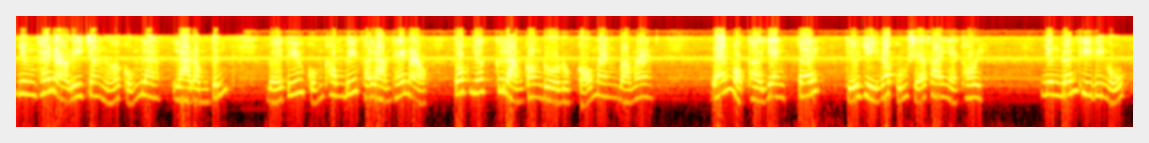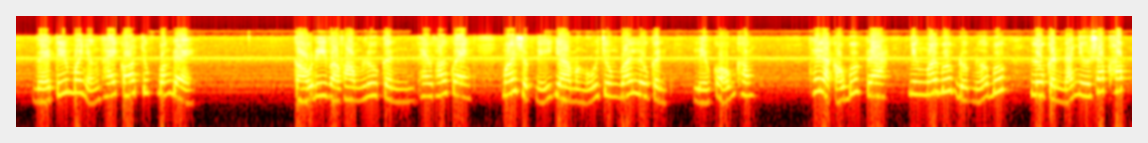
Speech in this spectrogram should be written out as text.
Nhưng thế nào đi chăng nữa cũng là là đồng tính, vệ tiếu cũng không biết phải làm thế nào, tốt nhất cứ làm con rùa rụt cổ mang vào mang. Đáng một thời gian tới, kiểu gì nó cũng sẽ phai nhạt thôi. Nhưng đến khi đi ngủ, vệ tiếu mới nhận thấy có chút vấn đề. Cậu đi vào phòng Lưu Kình theo thói quen, mới sực nghĩ giờ mà ngủ chung với Lưu Kình, liệu có ổn không? Thế là cậu bước ra, nhưng mới bước được nửa bước, Lưu Kình đã như sắp khóc.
